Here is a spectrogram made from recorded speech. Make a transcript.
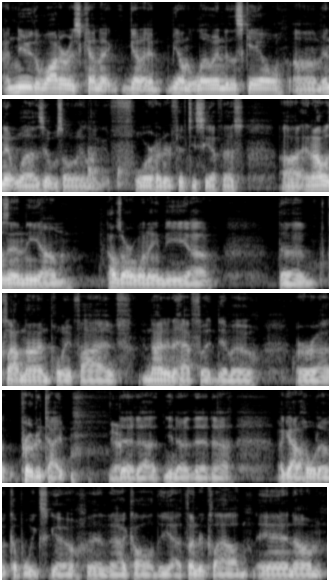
I knew the water was kind of gonna be on the low end of the scale, um, and it was. It was only like 450 CFS, uh, and I was in the um, I was R oneing the uh, the Cloud 9.5 nine and a half foot demo or uh, prototype yeah. that uh, you know that uh, I got a hold of a couple weeks ago, and I called the uh, Thundercloud, and um,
